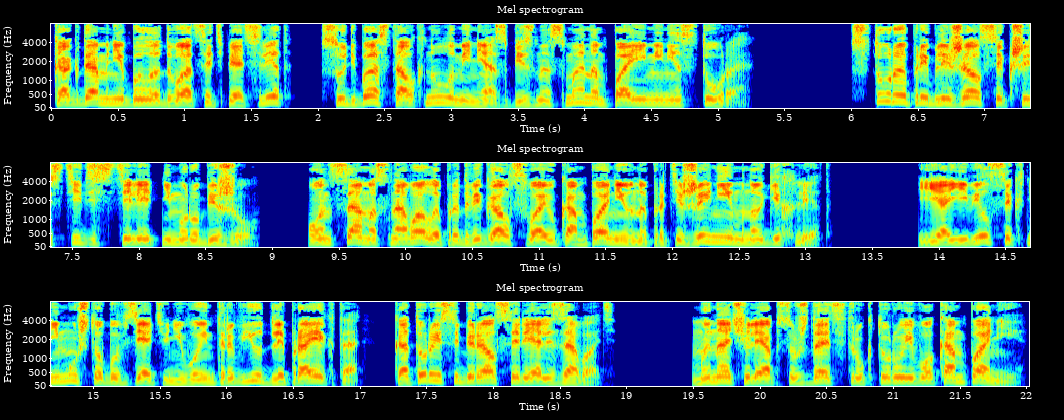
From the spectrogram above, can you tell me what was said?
Когда мне было 25 лет, судьба столкнула меня с бизнесменом по имени Стура. Стура приближался к 60-летнему рубежу. Он сам основал и продвигал свою компанию на протяжении многих лет. Я явился к нему, чтобы взять у него интервью для проекта, который собирался реализовать. Мы начали обсуждать структуру его компании.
